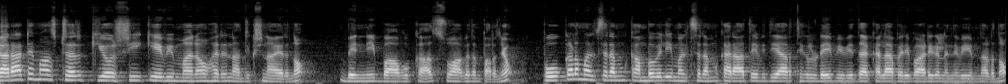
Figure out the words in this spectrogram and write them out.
കരാട്ടെ മാസ്റ്റർ ക്യോഷി കെ വി മനോഹരൻ അധ്യക്ഷനായിരുന്നു. ബെന്നി ബാവുക്ക സ്വാഗതം പറഞ്ഞു. പൂക്കള മത്സരം കമ്പവലി മത്സരം കരാത്തെ വിദ്യാർത്ഥികളുടെ വിവിധ കലാപരിപാടികൾ എന്നിവയും നടന്നു.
